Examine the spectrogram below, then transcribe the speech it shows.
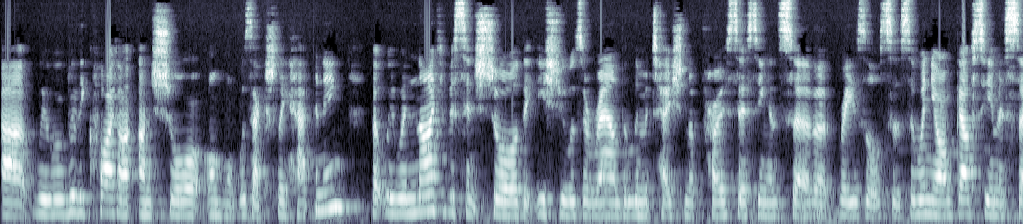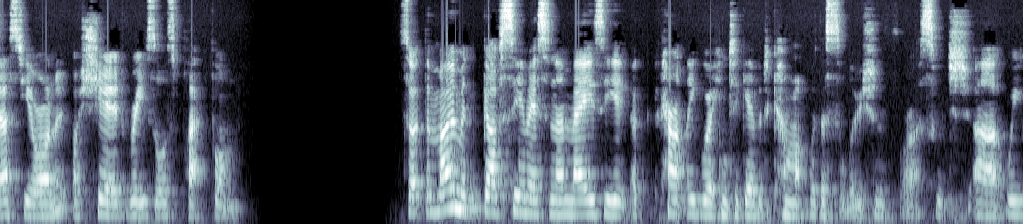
uh, we were really quite un- unsure on what was actually happening, but we were 90% sure the issue was around the limitation of processing and server resources. So when you're on GovCMS SaaS, you're on a, a shared resource platform. So at the moment, GovCMS and Amazee are currently working together to come up with a solution for us, which uh, we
